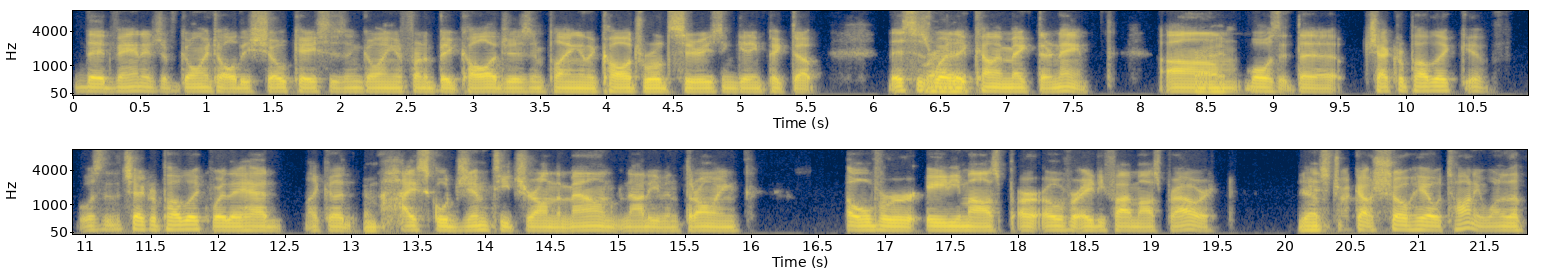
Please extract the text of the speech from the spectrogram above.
the advantage of going to all these showcases and going in front of big colleges and playing in the College World Series and getting picked up. This is where they come and make their name. Um, Right. what was it? The Czech Republic? If was it the Czech Republic where they had like a Mm. high school gym teacher on the mound, not even throwing over 80 miles or over 85 miles per hour. And struck out Shohei Ohtani, one of the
